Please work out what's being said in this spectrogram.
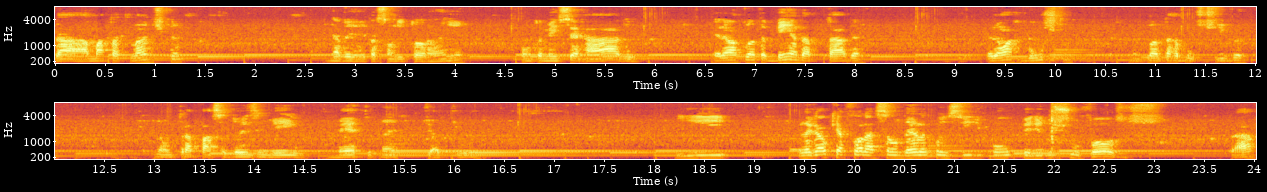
da Mata Atlântica, na vegetação litorânea, como também cerrado, ela é uma planta bem adaptada. Ela é um arbusto, uma planta arbustiva. Não ultrapassa 2,5 metros né, de altura. E é legal que a floração dela coincide com períodos chuvosos. Tá?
